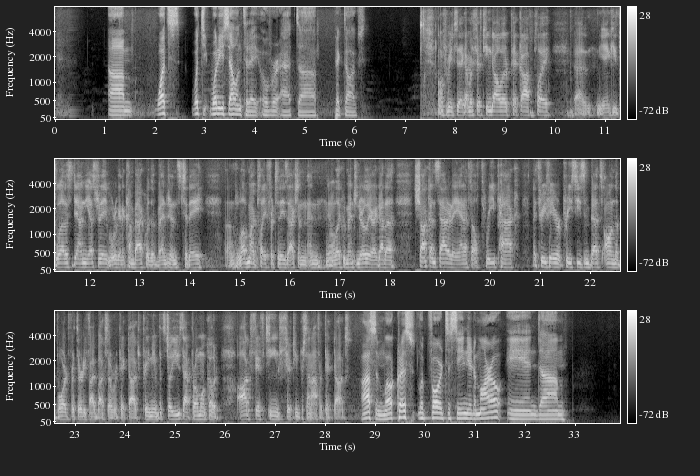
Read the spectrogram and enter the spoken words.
Um, what's what? What are you selling today over at uh, Pick Dogs? Well, for me today, I got my $15 pick off play. Uh, Yankees let us down yesterday, but we're going to come back with a vengeance today. Um, love my play for today's action, and you know, like we mentioned earlier, I got a shotgun Saturday NFL three pack. My three favorite preseason bets on the board for 35 bucks over Pick Dogs Premium, but still use that promo code OG15 15% off at Pick Dogs. Awesome. Well, Chris, look forward to seeing you tomorrow, and um,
